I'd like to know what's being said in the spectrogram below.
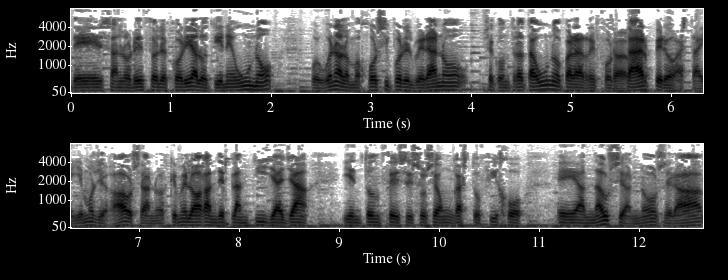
de San Lorenzo del Escorial o tiene uno, pues bueno, a lo mejor si por el verano se contrata uno para reforzar, claro. pero hasta ahí hemos llegado, o sea, no es que me lo hagan de plantilla ya y entonces eso sea un gasto fijo eh, ad nauseam, ¿no? Será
